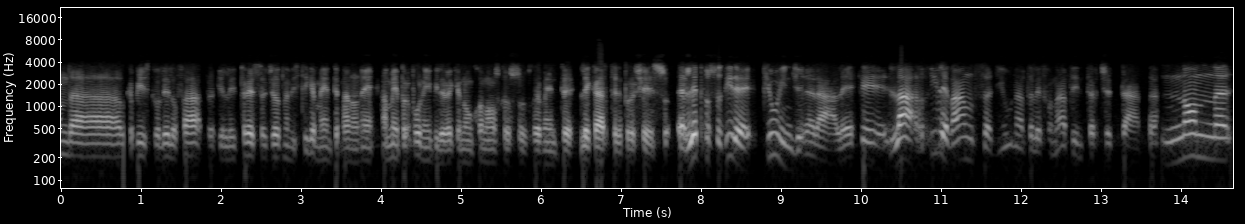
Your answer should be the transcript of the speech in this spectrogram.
domanda, capisco, lei lo fa perché le interessa giornalisticamente, ma non è a me proponibile perché non conosco assolutamente le carte del processo. Eh, le posso dire più in generale che la rilevanza di una telefonata intercettata non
